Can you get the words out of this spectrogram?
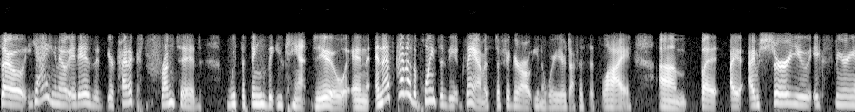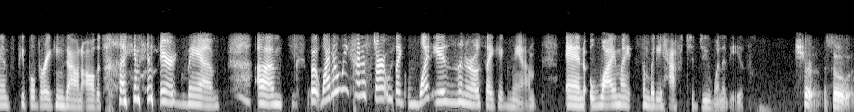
so yeah, you know, it is. It, you're kind of confronted with the things that you can't do, and and that's kind of the point of the exam is to figure out, you know, where your deficits lie. Um, but I, I'm sure you experience people breaking down all the time in their exams. Um, but why don't we kind of start with like what is the neuropsych exam, and why might somebody have to do one of these? Sure. So,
